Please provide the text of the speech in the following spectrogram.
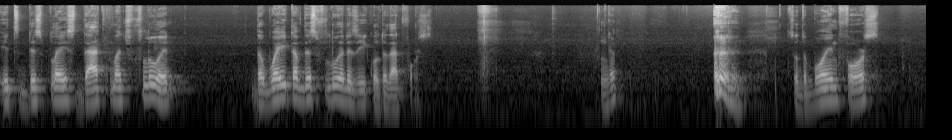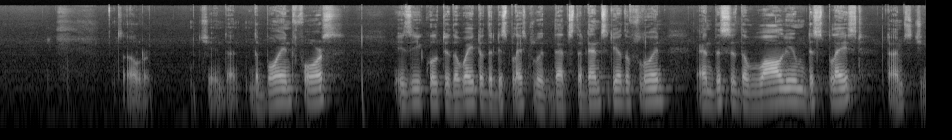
it's displaced that much fluid, the weight of this fluid is equal to that force. Okay? so the buoyant force, so I'll change that. The buoyant force is equal to the weight of the displaced fluid. That's the density of the fluid, and this is the volume displaced times g.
